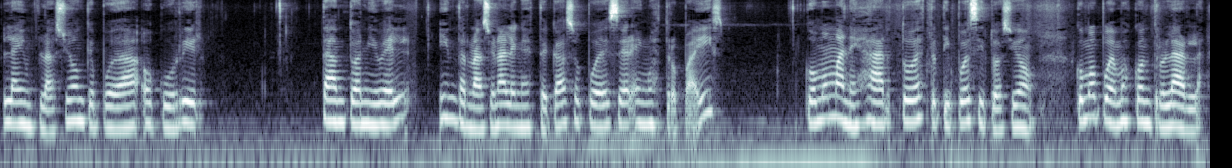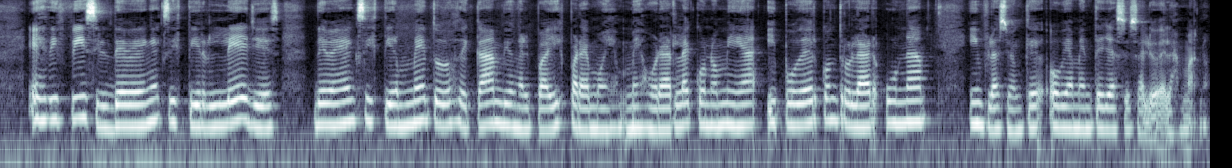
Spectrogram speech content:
la inflación que pueda ocurrir tanto a nivel internacional, en este caso puede ser en nuestro país, cómo manejar todo este tipo de situación, cómo podemos controlarla. Es difícil, deben existir leyes, deben existir métodos de cambio en el país para mejorar la economía y poder controlar una inflación que obviamente ya se salió de las manos.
